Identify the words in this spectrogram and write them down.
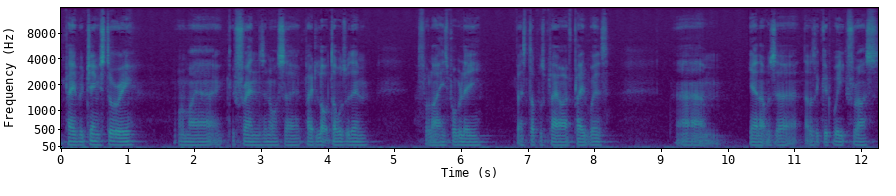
I played with James Story, one of my uh, good friends, and also played a lot of doubles with him. I feel like he's probably best doubles player I've played with. Um, yeah, that was a that was a good week for us.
